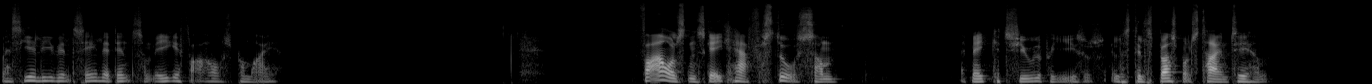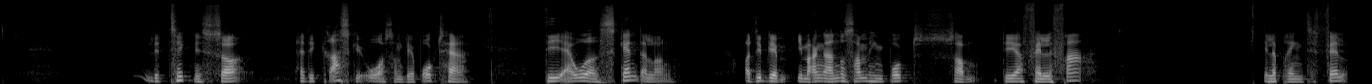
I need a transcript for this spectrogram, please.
Man siger alligevel, sale er den, som ikke farves på mig. Farvelsen skal ikke her forstås som, at man ikke kan tvivle på Jesus, eller stille spørgsmålstegn til ham. Lidt teknisk så af det græske ord, som bliver brugt her, det er ordet skandalon, og det bliver i mange andre sammenhæng brugt som det at falde fra, eller bringe til fald,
